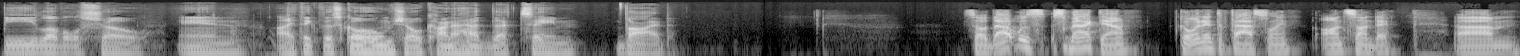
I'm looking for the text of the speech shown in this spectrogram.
B level show, and I think this go home show kind of had that same vibe. So that was SmackDown going into Fastlane on Sunday. Um,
